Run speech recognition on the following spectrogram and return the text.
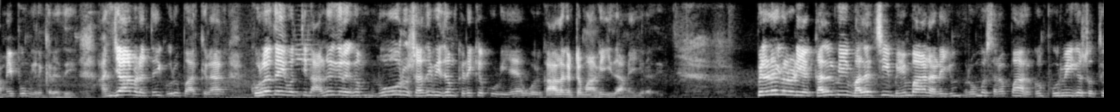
அமைப்பும் இருக்கிறது. அஞ்சாம் இடத்தை குரு பார்க்கிறார். குலதெய்வத்தின் அனுகிரகம் நூறு சதவீதம் கிடைக்கக்கூடிய ஒரு காலகட்டமாக இது அமைகிறது. பிள்ளைகளுடைய கல்வி வளர்ச்சி மேம்பாடு அடையும். ரொம்ப சிறப்பாக இருக்கும். பூர்வீக சொத்து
